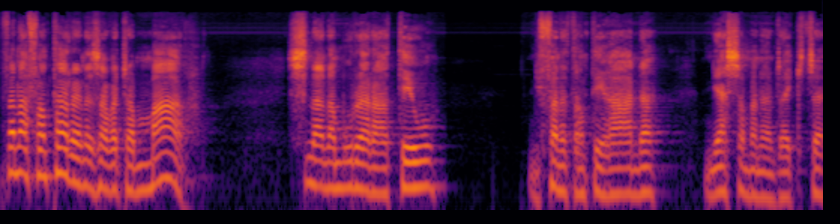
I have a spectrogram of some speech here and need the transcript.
fa nahafantarana zavatra maro sy nanamora rahateo ny fanatanterahana ny asa aman'andraikitra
